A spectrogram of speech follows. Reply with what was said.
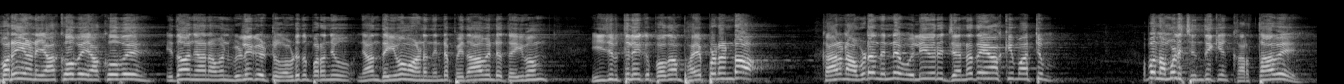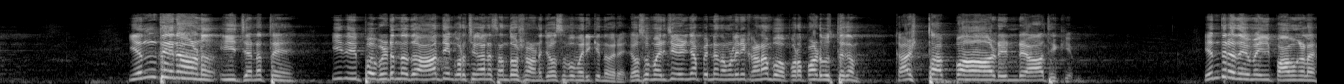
പറയുകയാണ് യാക്കോബ് യാക്കോബ് ഇതാ ഞാൻ അവൻ വിളി കേട്ടു. അവിടുന്ന് പറഞ്ഞു ഞാൻ ദൈവമാണ് നിന്റെ പിതാവിന്റെ ദൈവം ഈജിപ്തിലേക്ക് പോകാൻ ഭയപ്പെടണ്ട. കാരണം അവിടെ നിന്നെ വലിയൊരു ജനതയാക്കി മാറ്റും. അപ്പൊ നമ്മൾ ചിന്തിക്കും കർത്താവേ എന്തിനാണ് ഈ ജനത്തെ ഇത് ഇപ്പോൾ വിടുന്നത്? ആദ്യം കുറച്ചു കാലം സന്തോഷമാണ് ജോസഫ് മരിക്കുന്നവരെ. ജോസഫ് മരിച്ചു കഴിഞ്ഞാൽ പിന്നെ നമ്മളിനി കാണാൻ പോവാം പുറപ്പാട് പുസ്തകം. കഷ്ടപ്പാടിന്റെ ആധിക്യം. എന്തിനാ ദൈവമേ ഈ പാവങ്ങളെ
